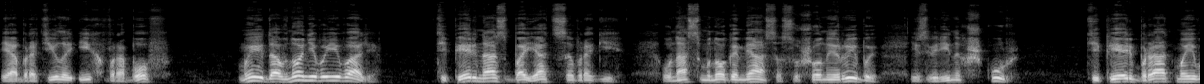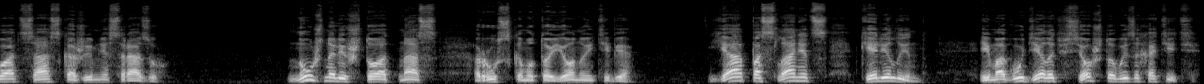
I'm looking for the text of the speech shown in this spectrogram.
и обратила их в рабов. Мы давно не воевали. Теперь нас боятся враги. У нас много мяса, сушеной рыбы и звериных шкур. Теперь, брат моего отца, скажи мне сразу, нужно ли что от нас русскому Тойону и тебе? Я посланец Келилын и могу делать все, что вы захотите.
